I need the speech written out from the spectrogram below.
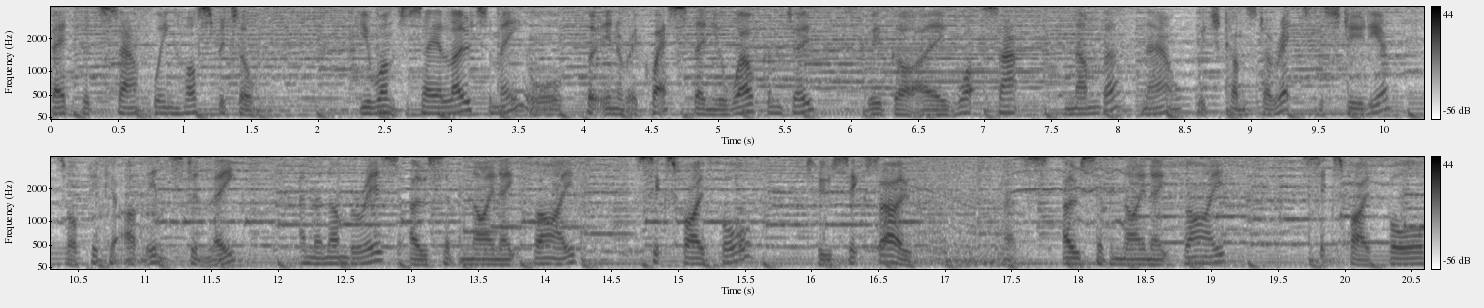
Bedford South Wing Hospital. If you want to say hello to me or put in a request, then you're welcome to. We've got a WhatsApp number now, which comes direct to the studio, so I'll pick it up instantly. And the number is 07985 654 260. That's 07985 654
